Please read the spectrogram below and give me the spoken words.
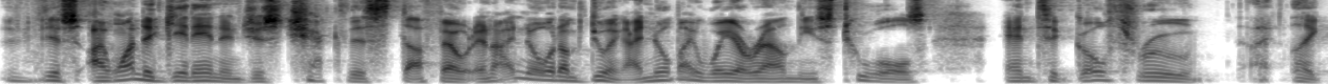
this. I wanted to get in and just check this stuff out, and I know what I'm doing. I know my way around these tools, and to go through like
